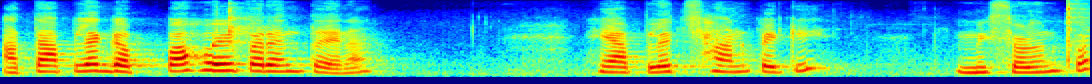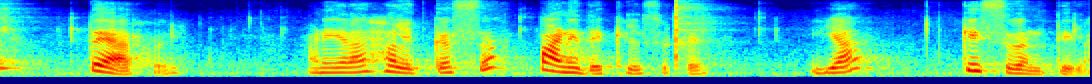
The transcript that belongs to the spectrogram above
आता आपल्या गप्पा होईपर्यंत आहे ना हे आपलं छानपैकी मिसळून पण तयार होईल. आणि याला हलकंसं पाणी देखील सुटेल. या किसवंतीला.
